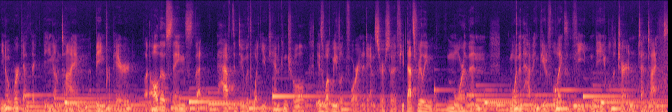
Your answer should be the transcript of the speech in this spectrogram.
you know, work ethic, being on time, being prepared, all those things that have to do with what you can control is what we look for in a dancer. So if you, that's really more than more than having beautiful legs and feet and being able to turn 10 times.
